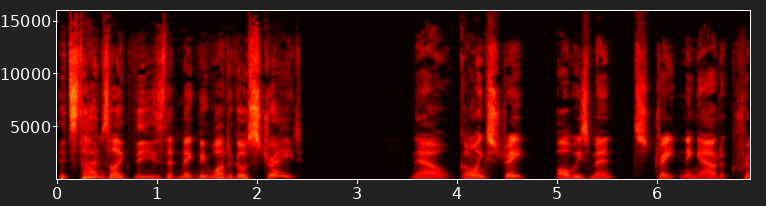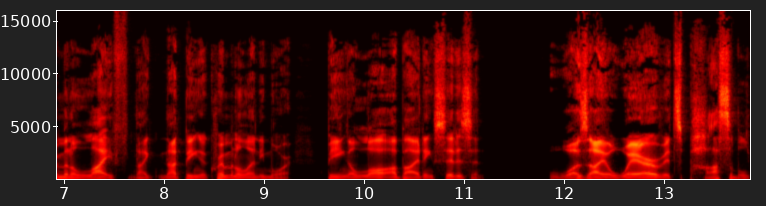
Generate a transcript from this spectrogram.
It's times like these that make me want to go straight. Now, going straight always meant straightening out a criminal life, like not being a criminal anymore, being a law abiding citizen. Was I aware of its possible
